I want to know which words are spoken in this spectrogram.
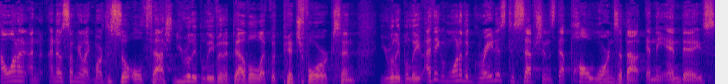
I want to, I know some of you are like, Mark, this is so old fashioned. You really believe in a devil, like with pitchforks, and you really believe. I think one of the greatest deceptions that Paul warns about in the end days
